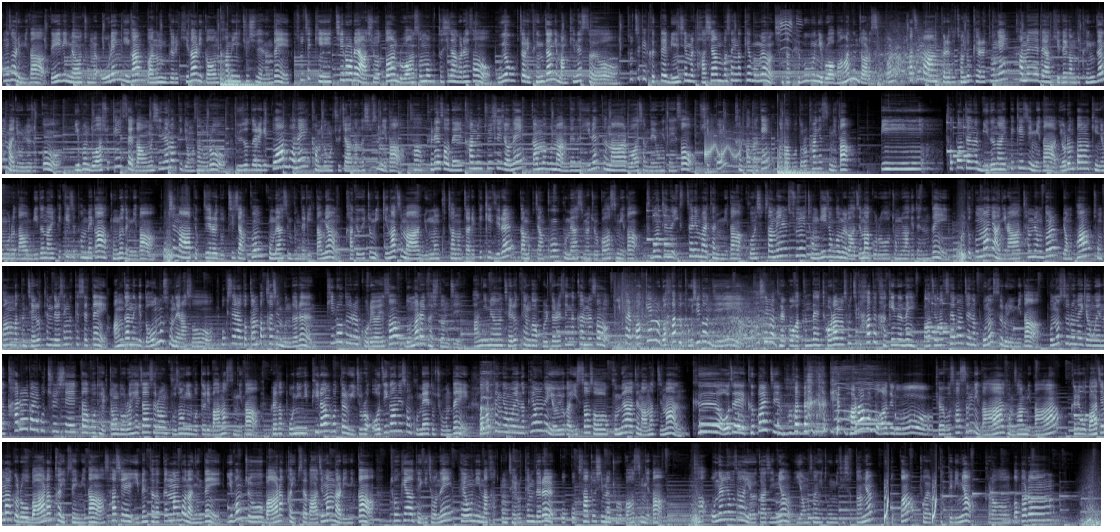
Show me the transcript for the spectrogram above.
꽁설입니다. 내일이면 정말 오랜 기간 많은 분들이 기다리던 카민이 출시되는데 솔직히 7월에 아쉬웠던 로안 서머부터 시작을 해서 우여곡절이 굉장히 많긴 했어요. 솔직히 그때 민심을 다시 한번 생각해보면 진짜 대부분이 로아 망하는 줄 알았을걸? 하지만 그래도 전조캐를 통해 카민에 대한 기대감도 굉장히 많이 올려줬고 이번 로아 쇼케이스에 나오는 시네마틱 영상으로 유저들에게 또 한 번의 감동을 주지 않았나 싶습니다. 자, 그래서 내일 카민 출시 전에 까먹으면 안 되는 이벤트나 로아샵 내용에 대해서 쉽고 간단하게 알아보도록 하겠습니다. 삐. 첫 번째는 미드나잇 패키지입니다. 여름방학 기념으로 나온 미드나잇 패키지 판매가 종료됩니다. 혹시나 벽지를 놓치지 않고 구매하신 분들이 있다면 가격이 좀 있긴 하지만 69,000원짜리 패키지를 까먹지 않고 구매하시면 좋을 것 같습니다. 두 번째는 익스트림 발탄입니다. 9월 13일 수요일 정기 점검을 마지막으로 종료하게 되는데 골드뿐만이 아니라 찬명돌, 명파, 정파항 같은 재료템들을 생각했을 때 안 가는 게 너무 손해라서 혹시라도 깜빡하신 분들은 피로드를 고려해서 노말을 가시던지 아니면 재료템과 골드를 생각하면서 이빨 꽉 깨물고 하드 도시던지 하시면 될 것 같은데 저라면 솔직히 하드 가기는 해. 마지막 세 번째는 보너스 룸입니다. 보너스 룸의 경우에는 칼을 갈고 출시했다고 될 정도로 해자스러운 구성인 것들이 많았습니다. 그래서 본인이 필요한 것들 위주로 어지간해선 구매해도 좋은데 저 같은 경우에는 페온의 여유가 있어서 구매하진 않았지만 그 어제 급발진 박았다가 게 바라보고 가지고 결국 샀습니다. 감사합니다. 그리고 마지막으로 마하라카 입세입니다. 사실 이벤트가 끝난 건 아닌데 이번 주 마하라카 입세 마지막 날이니까 초기화 되기 전에 페온이나 각종 제로템들을 꼭꼭 사두시면 좋을 것 같습니다. 자 오늘 영상은 여기까지이며 이 영상이 도움이 되셨다면 구독과 좋아요 부탁드리며 그럼 빠빠롱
